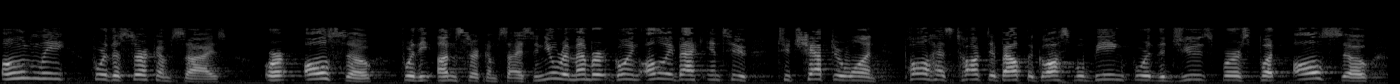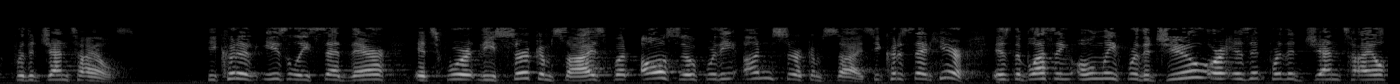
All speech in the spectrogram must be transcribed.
only for the circumcised or also for the uncircumcised? And you'll remember going all the way back into to chapter 1, Paul has talked about the gospel being for the Jews first, but also for the Gentiles. He could have easily said there, it's for the circumcised, but also for the uncircumcised. He could have said here, is the blessing only for the Jew or is it for the Gentile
